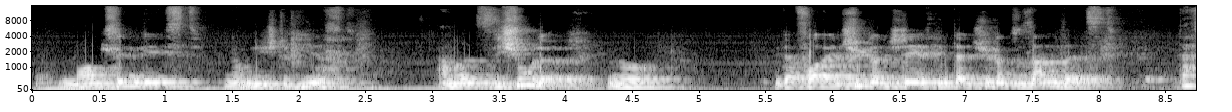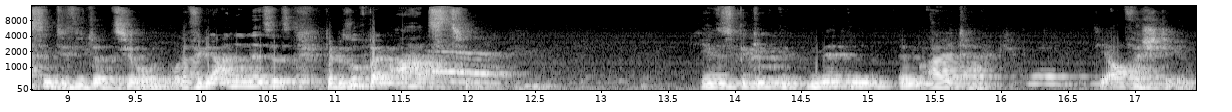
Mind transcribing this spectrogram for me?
Wenn du morgens hingehst, in der Uni studierst, andere ist die Schule, wenn du wieder vor deinen Schülern stehst, mit deinen Schülern zusammensetzt. Das sind die Situationen. Oder für die anderen ist es der Besuch beim Arzt. Jesus begegnet mitten im Alltag die Auferstehung.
